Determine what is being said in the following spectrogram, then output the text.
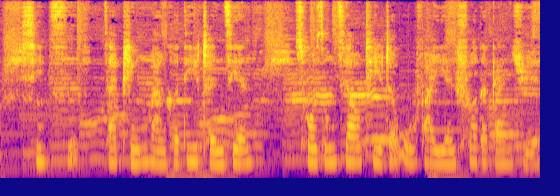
心思在平缓和低沉间错综交替着无法言说的感觉。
